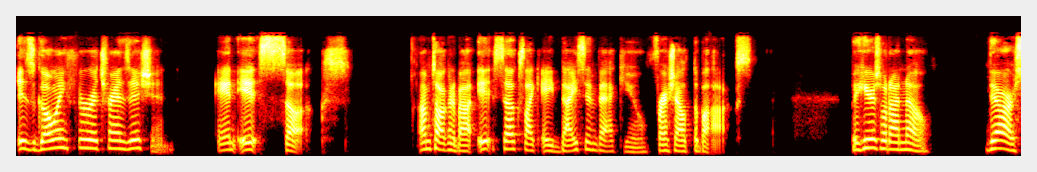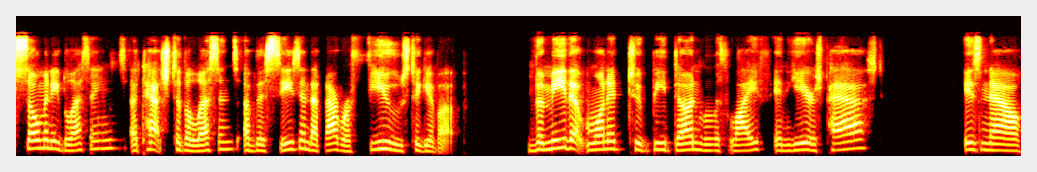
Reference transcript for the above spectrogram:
is going through a transition and it sucks. I'm talking about it sucks like a Dyson vacuum fresh out the box. But here's what I know there are so many blessings attached to the lessons of this season that I refuse to give up. The me that wanted to be done with life in years past is now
